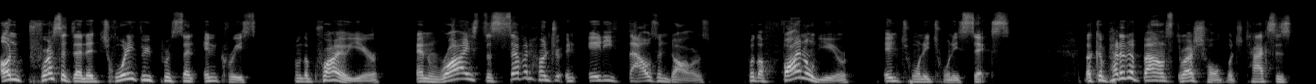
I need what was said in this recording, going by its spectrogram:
unprecedented 23% increase from the prior year, and rise to $780,000 for the final year in 2026. The competitive balance threshold, which taxes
